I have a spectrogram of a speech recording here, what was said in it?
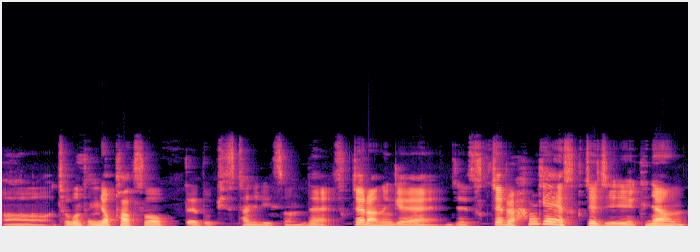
어, 저번 동력학 수업 때도 비슷한 일이 있었는데 숙제라는 게 이제 숙제를 한 개의 숙제지 그냥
